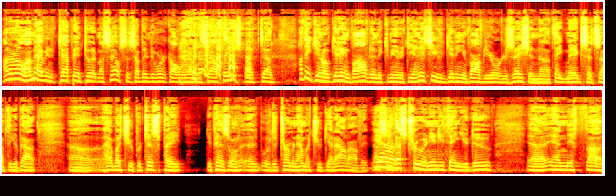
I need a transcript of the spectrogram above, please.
I don't know. I'm having to tap into it myself since I've been to work all around the Southeast. But uh, I think, you know, getting involved in the community and it's even getting involved in your organization. Uh, I think Meg said something about uh, how much you participate depends on uh, will determine how much you get out of it. Yeah. that's true in anything you do. Uh, and if uh,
